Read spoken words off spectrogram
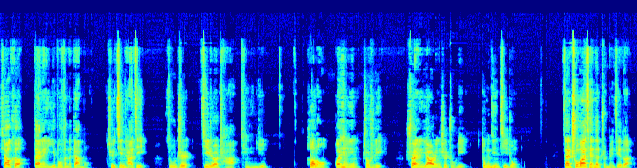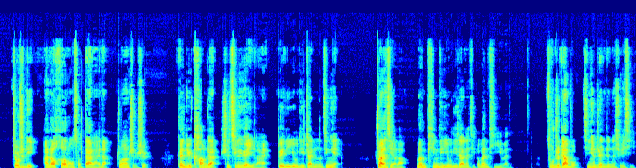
萧克带领一部分的干部去晋察冀组织冀热察挺进军。贺龙、关向应、周士第率领幺二零师主力东进冀中。在出发前的准备阶段，周士第按照贺龙所带来的中央指示，根据抗战十七个月以来对敌游击战争的经验。撰写了《论平地游击战的几个问题》一文，组织干部进行认真的学习。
